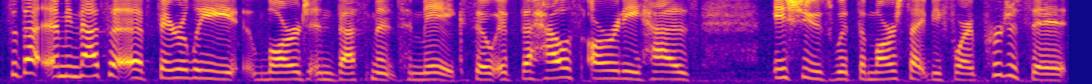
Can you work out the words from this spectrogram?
So that I mean that's a, a fairly large investment to make. So if the house already has issues with the Marcite before I purchase it,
